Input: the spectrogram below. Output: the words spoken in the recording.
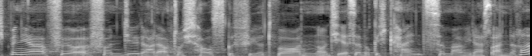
Ich bin ja für, äh, von dir gerade auch durchs Haus geführt worden und hier ist ja wirklich kein Zimmer wie das andere.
